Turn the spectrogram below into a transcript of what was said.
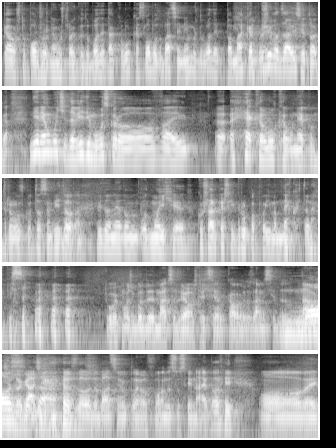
kao što Paul George ne može trojku da bode, tako Luka slobodno bacanje ne može da bode, pa makar po život zavisi od toga. Nije nemoguće da vidimo uskoro ovaj, uh, heka Luka u nekom trenutku, to sam video, da, da. video na jednom od mojih uh, košarkaških grupa koji imam, neko je to napisao. tu uvek može bude mač sa dve oštrice, kao zamisli da nauči da gađa da. slobodno bacanje u play-off, onda su svi najbali. Ovaj,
